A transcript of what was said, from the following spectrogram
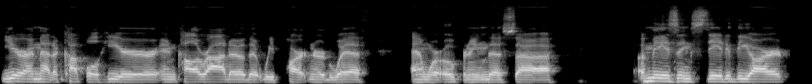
year, I met a couple here in Colorado that we partnered with, and we're opening this uh, amazing state of the art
